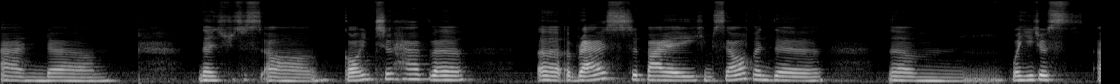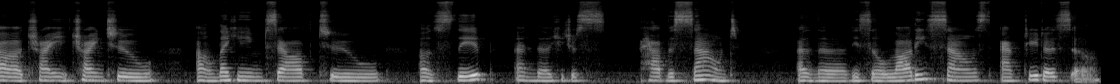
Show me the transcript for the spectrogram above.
and um, then she's uh going to have a, a rest by himself and uh, um when he just uh trying trying to uh, let himself to uh, sleep and uh, he just have the sound. And uh, these uh, lulling sounds acted as a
